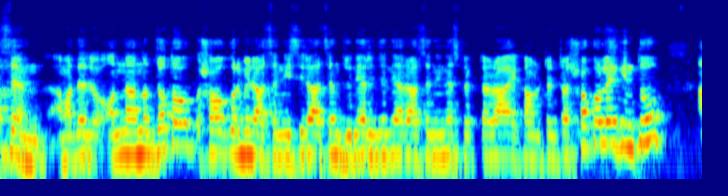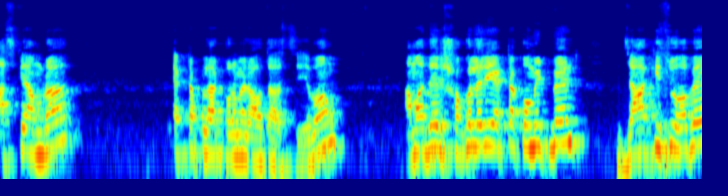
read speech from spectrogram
আছেন, আমাদের অন্যান্য যত সহকর্মীরা আছেন, ইসিরা আছেন জুনিয়র ইঞ্জিনিয়ার আছেন ইন্সপেক্টররা অ্যাকাউন্টেন্টরা সকলেই কিন্তু আজকে আমরা একটা প্ল্যাটফর্মের আওতা আসছি এবং আমাদের সকলেরই একটা কমিটমেন্ট যা কিছু হবে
